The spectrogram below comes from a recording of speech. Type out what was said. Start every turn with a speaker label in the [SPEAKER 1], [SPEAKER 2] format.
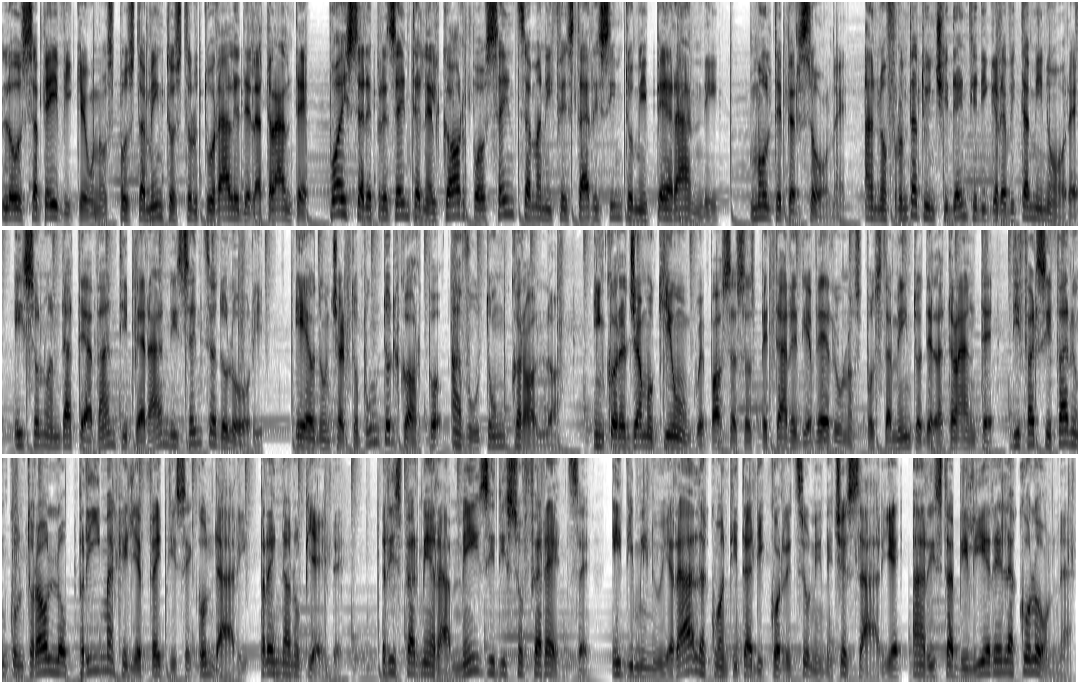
[SPEAKER 1] Lo sapevi che uno spostamento strutturale dell'Atlante può essere presente nel corpo senza manifestare sintomi per anni? Molte persone hanno affrontato incidenti di gravità minore e sono andate avanti per anni senza dolori e ad un certo punto il corpo ha avuto un crollo. Incoraggiamo chiunque possa sospettare di avere uno spostamento dell'Atlante di farsi fare un controllo prima che gli effetti secondari prendano piede risparmierà mesi di sofferenze e diminuirà la quantità di correzioni necessarie a ristabilire la colonna.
